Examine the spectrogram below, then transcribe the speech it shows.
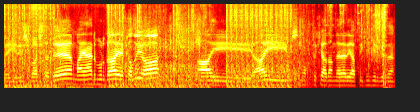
Ve giriş başladı. Mayer burada yakalıyor. Ay ay bir smoke'taki adam neler yaptı iki kill birden.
